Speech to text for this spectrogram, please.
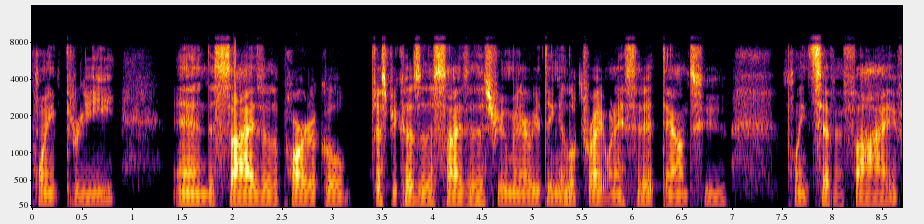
0.3 and the size of the particle just because of the size of this room and everything. It looked right when I set it down to 0.75.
